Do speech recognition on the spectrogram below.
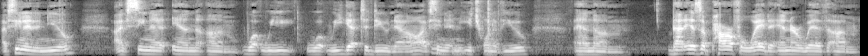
I've seen it in you. I've seen it in um, what we what we get to do now. I've seen mm-hmm. it in mm-hmm. each one of you, and um, that is a powerful way to enter with um,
